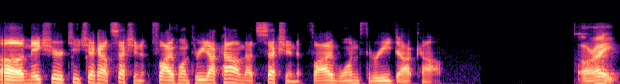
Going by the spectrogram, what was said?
uh, make sure to check out section513.com. That's section513.com. All right.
